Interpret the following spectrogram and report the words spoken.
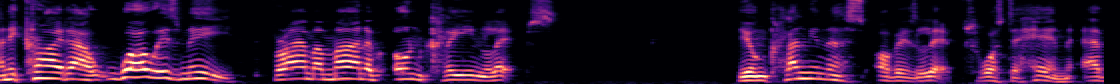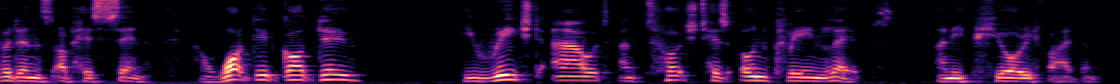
And he cried out, Woe is me, for I am a man of unclean lips. The uncleanliness of his lips was to him evidence of his sin. And what did God do? He reached out and touched his unclean lips and he purified them.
